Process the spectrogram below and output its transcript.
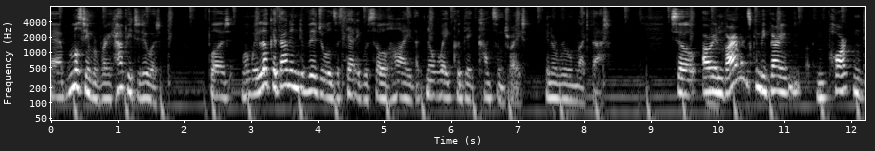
Uh, most team were very happy to do it, but when we look at that individual's aesthetic was so high that no way could they concentrate in a room like that. So our environments can be very important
